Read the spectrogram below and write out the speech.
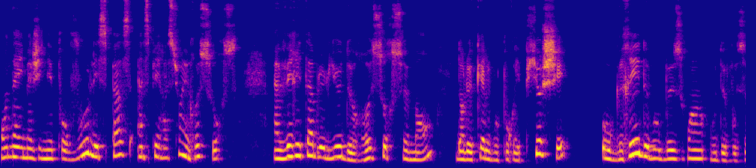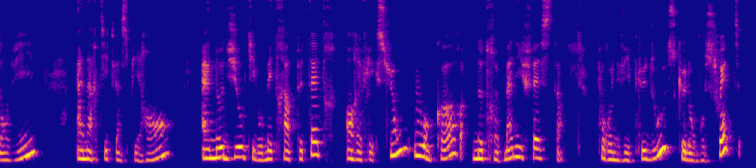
on a imaginé pour vous l'espace inspiration et ressources, un véritable lieu de ressourcement dans lequel vous pourrez piocher au gré de vos besoins ou de vos envies un article inspirant, un audio qui vous mettra peut-être en réflexion ou encore notre manifeste pour une vie plus douce que l'on vous souhaite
